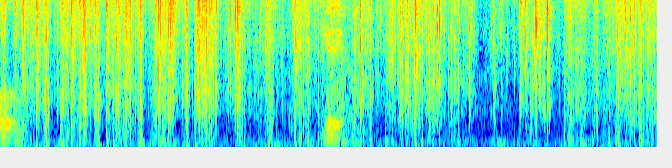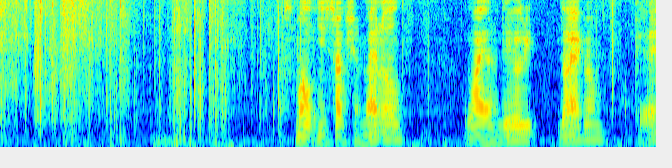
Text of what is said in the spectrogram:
Ooh. Beautiful. A small instruction manual wire di diagram okay.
